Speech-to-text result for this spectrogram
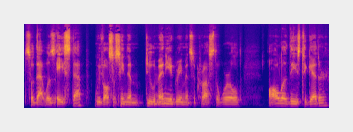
so that was a step. We've also seen them do many agreements across the world. All of these together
